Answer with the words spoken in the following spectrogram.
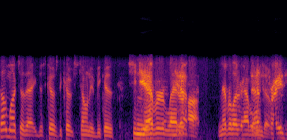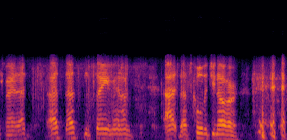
so much of that just goes to Coach Tony because she Yeah. never let Yeah. her up, never let her have a That's window. That's crazy, man. That's that's that's insane, man. I'm, I, that's cool that you know her.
